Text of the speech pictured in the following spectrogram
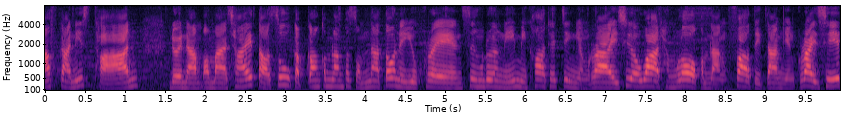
อัฟกานิสถาน โดยนำเอามาใช้ต่อสู้กับกองกำลังผสมนาโตในยูเครน ซึ่งเรื่องนี้มีข้อเท็จจริงอย่างไร เชื่อว่าทั้งโลกกำลังเฝ้าติดตามอย่างใกล้ชิด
